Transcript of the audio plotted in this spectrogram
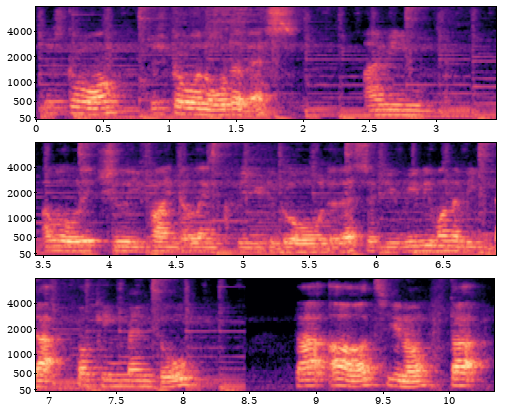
just go on, just go and order this. I mean, I will literally find a link for you to go order this if you really want to be that fucking mental that hard, you know, that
